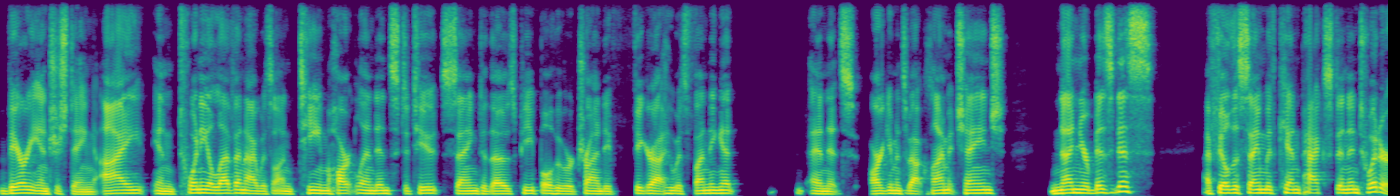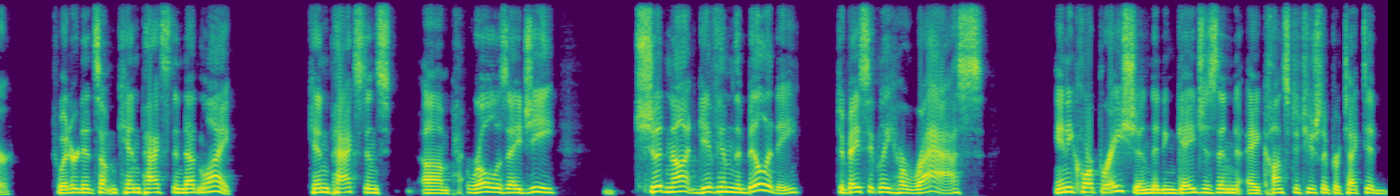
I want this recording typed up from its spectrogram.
Very interesting. I, in 2011, I was on Team Heartland Institute saying to those people who were trying to figure out who was funding it and its arguments about climate change, none your business. I feel the same with Ken Paxton and Twitter. Twitter did something Ken Paxton doesn't like. Ken Paxton's um, role as AG should not give him the ability to basically harass any corporation that engages in a constitutionally protected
